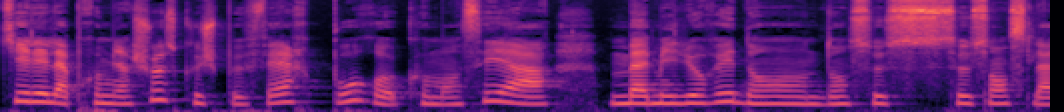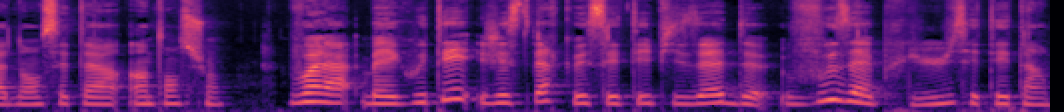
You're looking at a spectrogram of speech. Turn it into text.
Quelle est la première chose que je peux faire pour euh, commencer à m'améliorer dans, ce sens-là, dans cette euh, intention? Voilà, bah écoutez, j'espère que cet épisode vous a plu. C'était un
